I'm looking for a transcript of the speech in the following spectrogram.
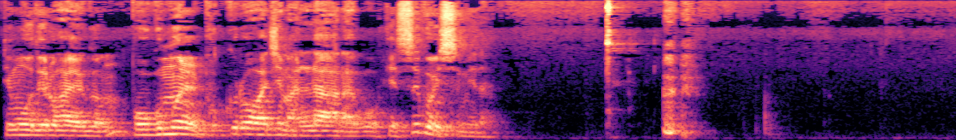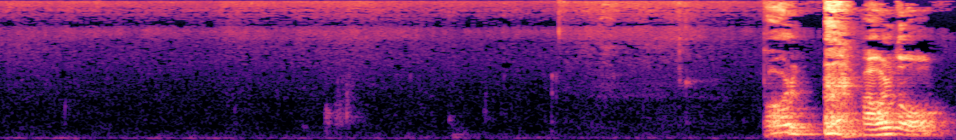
디모데로 하여금 복음을 부끄러워하지 말라라고 이렇게 쓰고 있습니다. 바울, 바울도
